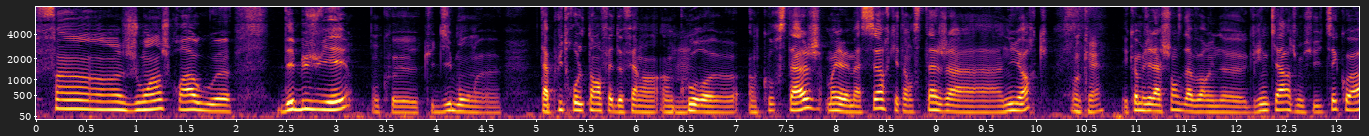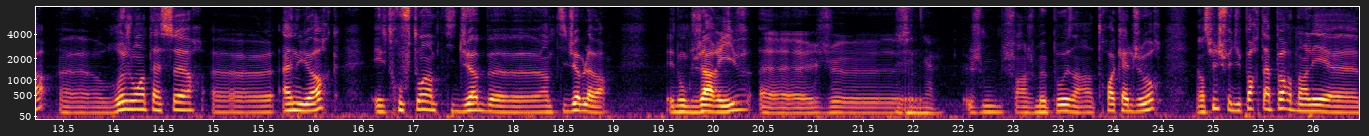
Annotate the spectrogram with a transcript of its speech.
fin juin, je crois, ou euh, début juillet. Donc euh, tu te dis, bon, euh, t'as plus trop le temps en fait de faire un, un Mhm. cours, euh, un court stage. Moi, il y avait ma sœur qui était en stage à New York. Et comme j'ai la chance d'avoir une euh, green card, je me suis dit, tu sais quoi, euh, rejoins ta sœur euh, à New York et trouve-toi un petit job, euh, un petit job là-bas. Et donc j'arrive, euh, je, Génial. je, me pose un 3-4 jours. Et ensuite, je fais du porte-à-porte dans les, euh,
